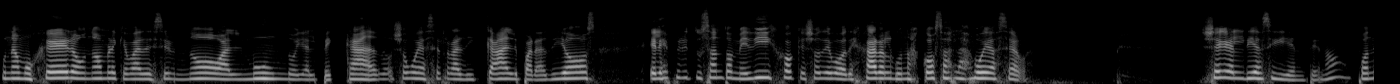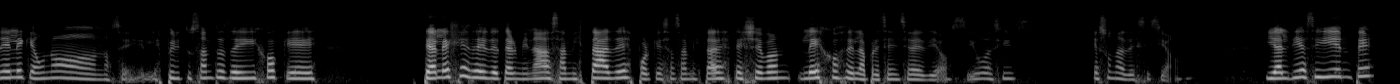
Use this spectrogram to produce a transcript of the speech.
una mujer o un hombre que va a decir no al mundo y al pecado. Yo voy a ser radical para Dios. El Espíritu Santo me dijo que yo debo dejar algunas cosas, las voy a hacer. Llega el día siguiente, ¿no? Ponele que a uno, no sé, el Espíritu Santo te dijo que te alejes de determinadas amistades porque esas amistades te llevan lejos de la presencia de Dios. Y vos decís, es una decisión. Y al día siguiente,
